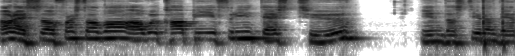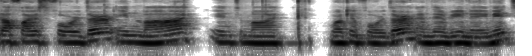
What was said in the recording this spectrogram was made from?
Alright, so first of all, I will copy 3-2 in the student data files folder in my into my working folder and then rename it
